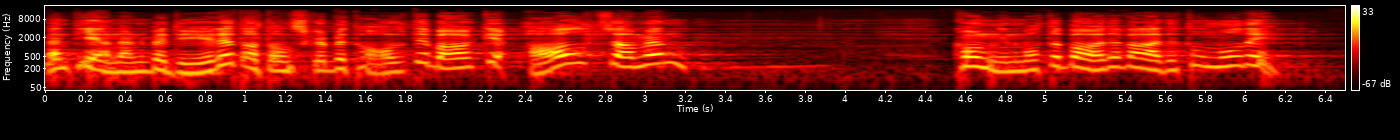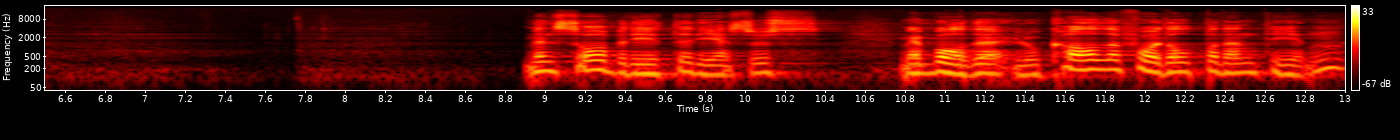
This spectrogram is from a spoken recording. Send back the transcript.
Men tjeneren bedyret at han skulle betale tilbake alt sammen. Kongen måtte bare være tålmodig. Men så bryter Jesus med både lokale forhold på den tiden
